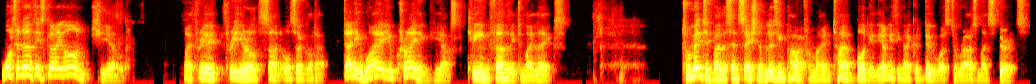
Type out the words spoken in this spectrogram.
What on earth is going on? she yelled. My three, three year old son also got up. Daddy, why are you crying? he asked, clinging firmly to my legs. Tormented by the sensation of losing power from my entire body, the only thing I could do was to rouse my spirits.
